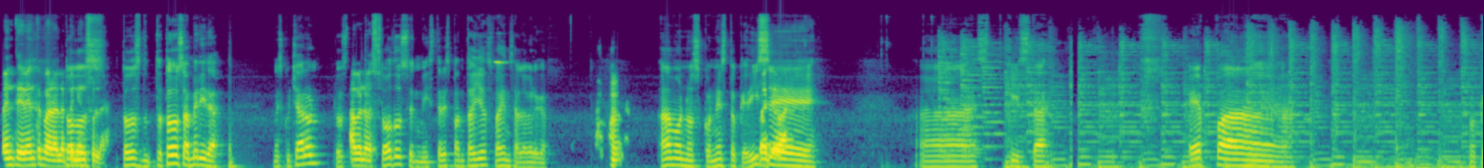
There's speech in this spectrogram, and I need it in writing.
Vente, vente para la península. Todos, todos a Mérida. ¿Me escucharon? Los, Vámonos. Todos en mis tres pantallas. Váyanse a la verga. Vámonos con esto que dice. Ah, aquí está. Epa. Ok.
